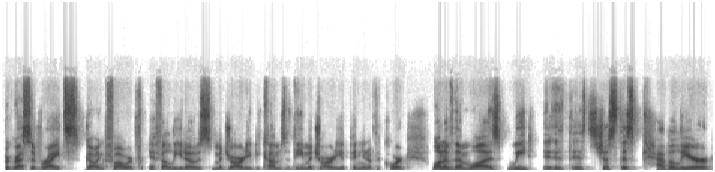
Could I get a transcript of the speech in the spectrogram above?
progressive rights going forward if Alito's majority becomes the majority opinion of the court. One of them was we it, it's just this cavalier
